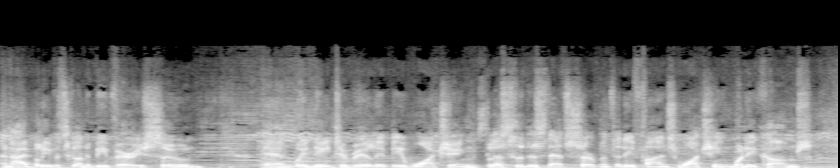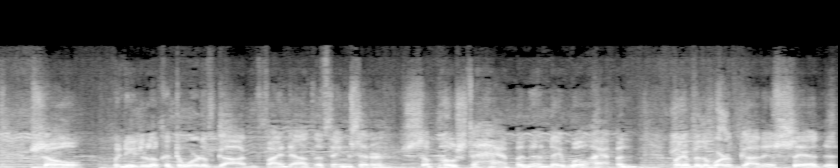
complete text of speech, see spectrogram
And I believe it's going to be very soon. And we need to really be watching. Blessed is that servant that he finds watching when he comes. So we need to look at the Word of God and find out the things that are supposed to happen, and they will happen. Whatever the Word of God has said.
